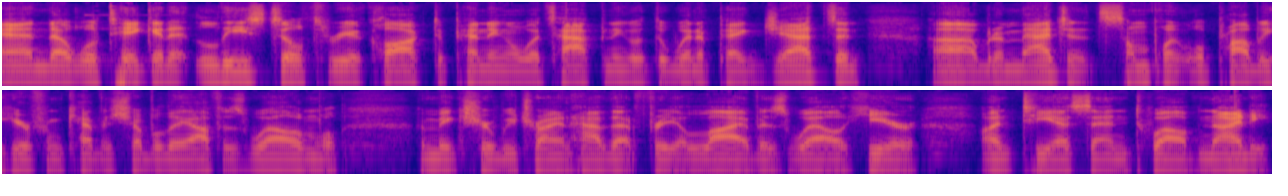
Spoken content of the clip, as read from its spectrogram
and uh, we'll take it at least till three o'clock, depending on what's happening with the Winnipeg Jets. And uh, I would imagine at some point we'll probably hear from Kevin Cheveldayoff as well, and we'll make sure we try and have that for you live as well here on TSN 1290.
